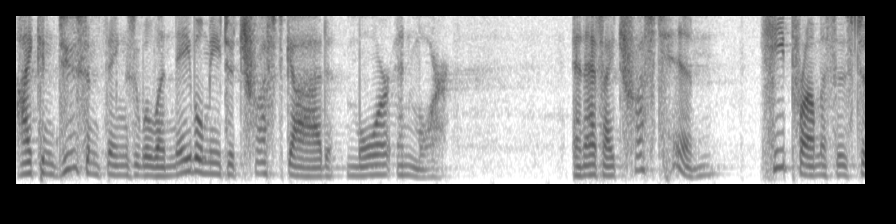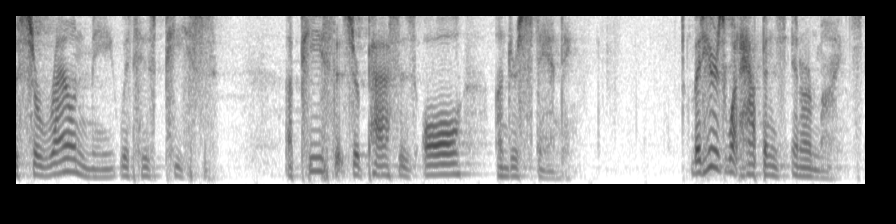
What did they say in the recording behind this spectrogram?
I can do some things that will enable me to trust God more and more. And as I trust Him, He promises to surround me with His peace, a peace that surpasses all understanding. But here's what happens in our minds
